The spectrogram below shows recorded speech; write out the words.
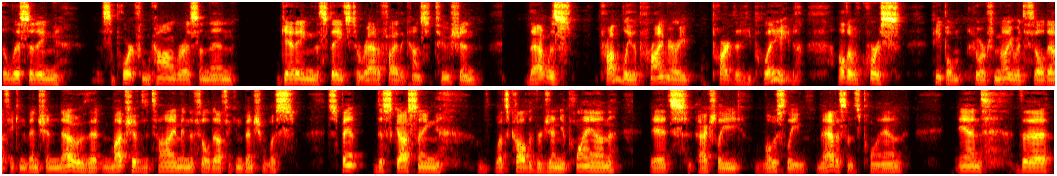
eliciting support from Congress and then getting the states to ratify the Constitution. That was probably the primary part that he played. Although, of course, people who are familiar with the Philadelphia Convention know that much of the time in the Philadelphia Convention was spent discussing what's called the Virginia Plan. It's actually mostly Madison's plan. And the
